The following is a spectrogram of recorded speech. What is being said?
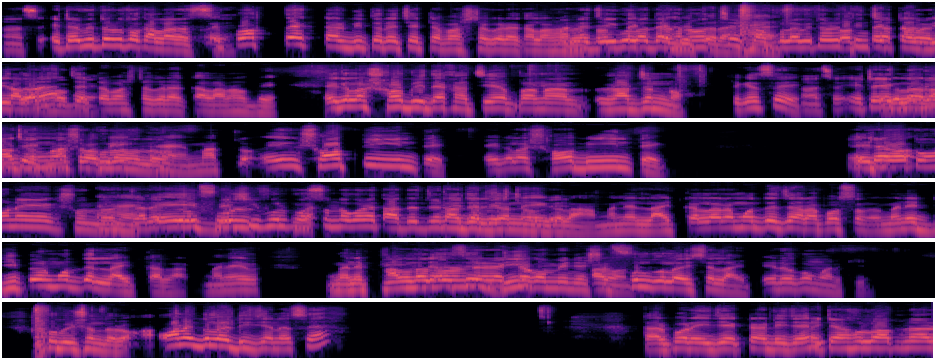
আচ্ছা এটার ভিতরে তো কালার আছে। প্রত্যেকটার ভিতরে চারটা পাঁচটা করে কালার মানে হবে যেগুলো দেখানো হচ্ছে হ্যাঁ, সবগুলোর ভিতরে তিন চারটা করে কালার ভিতরে হবে। চারটা পাঁচটা করে কালার হবে। এগুলো সবই দেখাচ্ছি আপনার রাজন্য ঠিক আছে? আচ্ছা এটা এগুলো রাজন্য সবই হ্যাঁ মাত্র এই সবটি ইনটেক এগুলো সবই ইনটেক এটা তো অনেক সুন্দর হ্যাঁ, যারা এই ফুল- বেশি ফুল পছন্দ করে তাদের জন্য তাদের জন্য best এগুলা মানে লাইট কালারের মধ্যে যারা পছন্দ মানে ডিপের মধ্যে লাইট কালার মানে মানে print আলাদা আছে ধরনের একটা কম্বিনেশন ফুলগুলো হচ্ছে লাইট এরকম আর কি। খুবই সুন্দর। অনেকগুলো ডিজাইন আছে তারপর এই যে একটা ডিজাইন এটা হলো আপনার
